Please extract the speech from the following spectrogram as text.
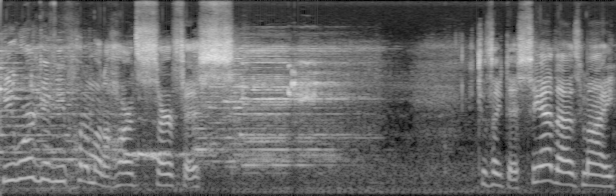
He work if you put him on a hard surface. Just like this. So yeah, that was my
